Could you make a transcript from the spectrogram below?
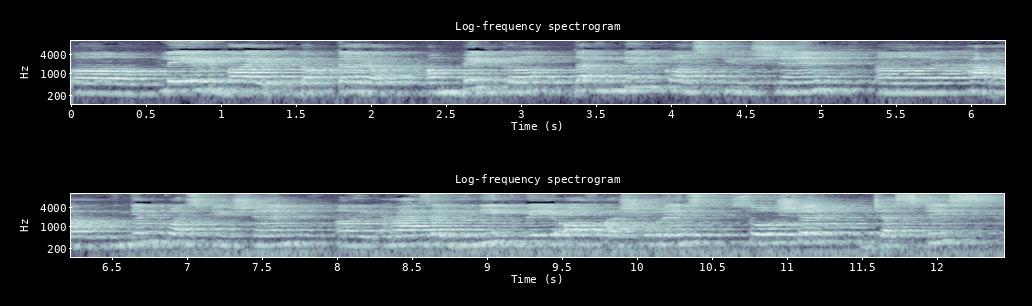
uh, played by Dr. Ambedkar, the Indian Constitution, uh, Indian Constitution uh, has a unique way of assurance social justice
